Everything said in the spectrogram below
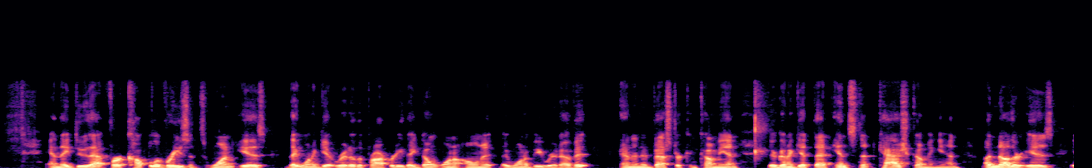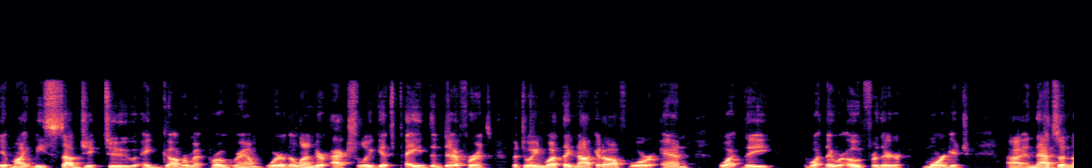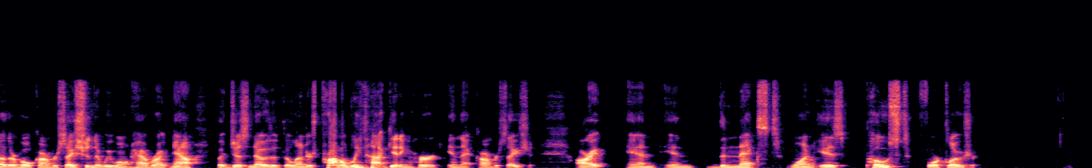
And they do that for a couple of reasons. One is they want to get rid of the property. They don't want to own it. They want to be rid of it. And an investor can come in. They're going to get that instant cash coming in. Another is it might be subject to a government program where the lender actually gets paid the difference between what they knock it off for and what the what they were owed for their mortgage. Uh, and that's another whole conversation that we won't have right now, but just know that the lender's probably not getting hurt in that conversation. All right. And in the next one is post foreclosure.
